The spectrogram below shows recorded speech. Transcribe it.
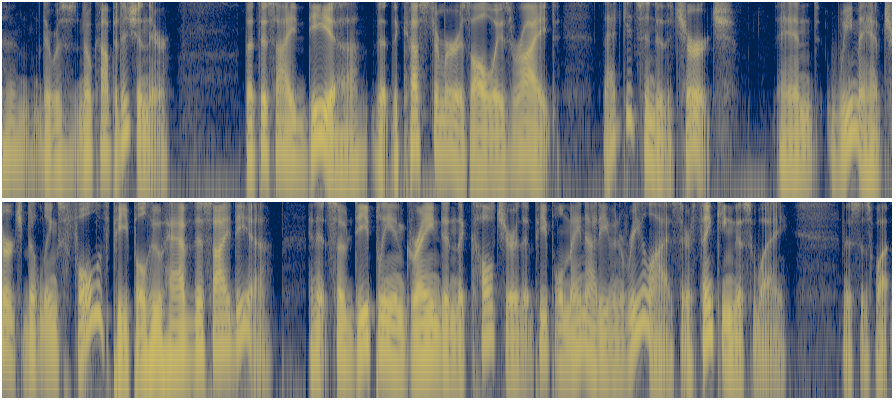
Um, there was no competition there. But this idea that the customer is always right, that gets into the church. And we may have church buildings full of people who have this idea. And it's so deeply ingrained in the culture that people may not even realize they're thinking this way. This is what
